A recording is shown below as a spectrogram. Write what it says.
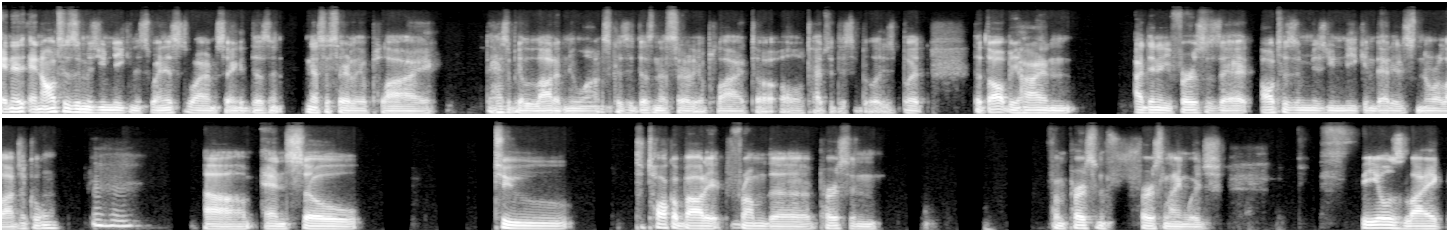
and and autism is unique in this way, and this is why I'm saying it doesn't necessarily apply. There has to be a lot of nuance because it doesn't necessarily apply to all types of disabilities. But the thought behind identity first is that autism is unique in that it's neurological. Mm-hmm. Um, and so to to talk about it from the person from person first language feels like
